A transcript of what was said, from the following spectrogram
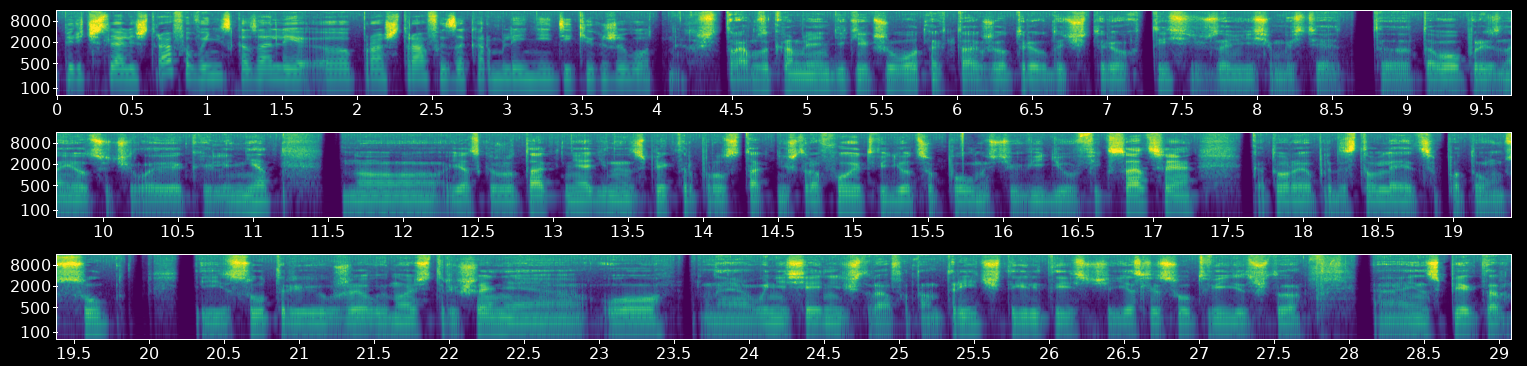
перечисляли штрафы, вы не сказали э, про штрафы за кормление диких животных. Штраф за кормление диких животных также от 3 до 4 тысяч, в зависимости от э, того, признается человек или нет. Но я скажу так, ни один инспектор просто так не штрафует. Ведется полностью видеофиксация, которая предоставляется потом в суд. И суд уже выносит решение о э, вынесении штрафа. Там 3-4 тысячи. Если суд видит, что э, инспектор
